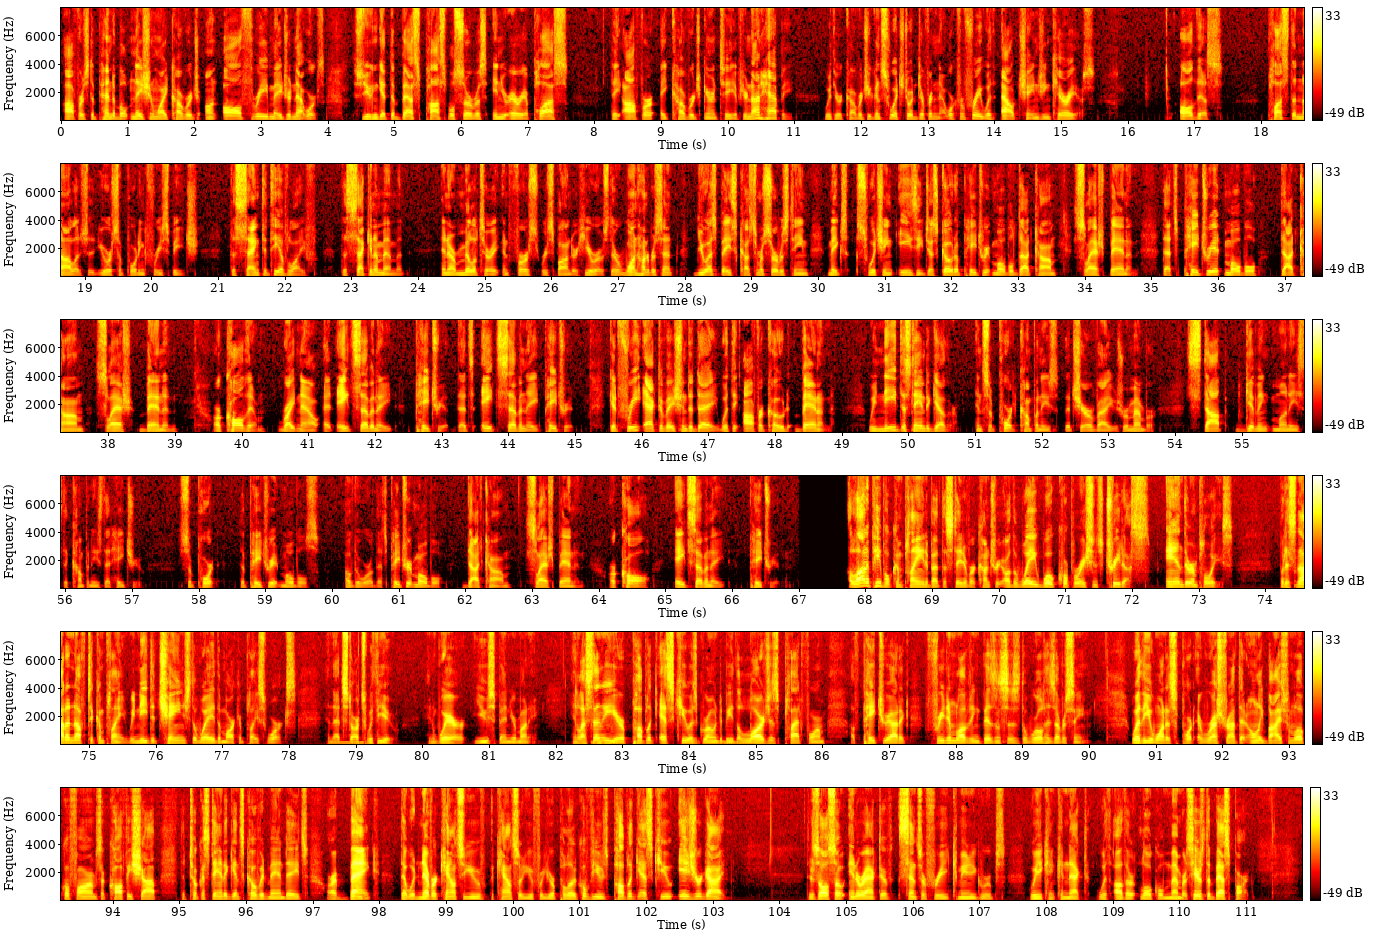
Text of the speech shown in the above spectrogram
offers dependable nationwide coverage on all three major networks. So you can get the best possible service in your area. Plus, they offer a coverage guarantee. If you're not happy with your coverage, you can switch to a different network for free without changing carriers. All this, plus the knowledge that you are supporting free speech, the sanctity of life, the Second Amendment, and our military and first responder heroes. Their 100% US based customer service team makes switching easy. Just go to patriotmobile.com slash Bannon. That's patriotmobile.com slash Bannon. Or call them right now at 878 Patriot. That's 878 Patriot. Get free activation today with the offer code Bannon. We need to stand together and support companies that share our values. Remember, Stop giving monies to companies that hate you. Support the Patriot Mobiles of the world. That's patriotmobile.com slash Bannon or call 878 Patriot. A lot of people complain about the state of our country or the way woke corporations treat us and their employees. But it's not enough to complain. We need to change the way the marketplace works. And that mm-hmm. starts with you and where you spend your money. In less than a year, Public SQ has grown to be the mm-hmm. largest platform of patriotic, freedom loving businesses the world has ever seen. Whether you want to support a restaurant that only buys from local farms, a coffee shop that took a stand against COVID mandates, or a bank that would never counsel you, counsel you for your political views, Public SQ is your guide. There's also interactive, censor free community groups where you can connect with other local members. Here's the best part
